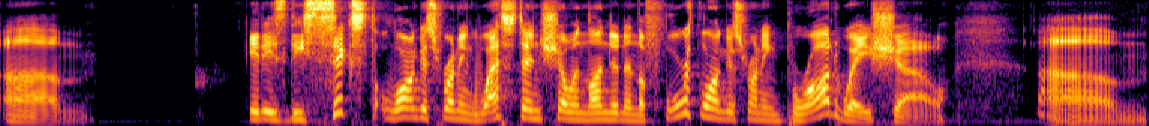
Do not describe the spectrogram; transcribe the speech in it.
Um, it is the sixth longest running West End show in London and the fourth longest running Broadway show. Um,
